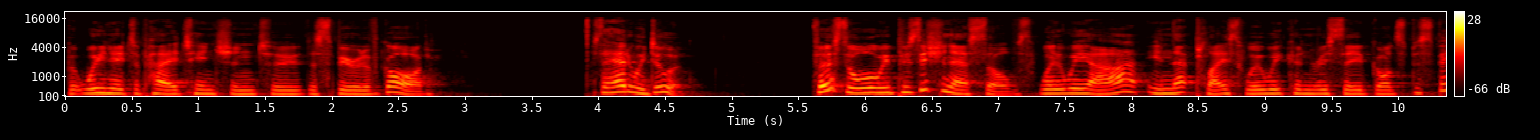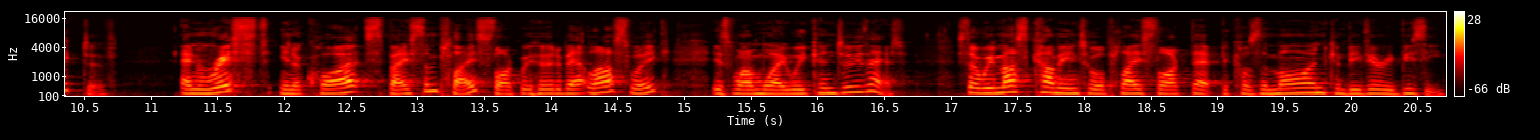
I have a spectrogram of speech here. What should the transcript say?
but we need to pay attention to the Spirit of God. So, how do we do it? First of all, we position ourselves where we are in that place where we can receive God's perspective. And rest in a quiet space and place, like we heard about last week, is one way we can do that. So we must come into a place like that because the mind can be very busy.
